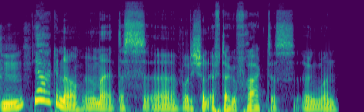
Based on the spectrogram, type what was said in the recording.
Hm, Ja, genau. Das äh, wurde ich schon öfter gefragt, dass irgendwann.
